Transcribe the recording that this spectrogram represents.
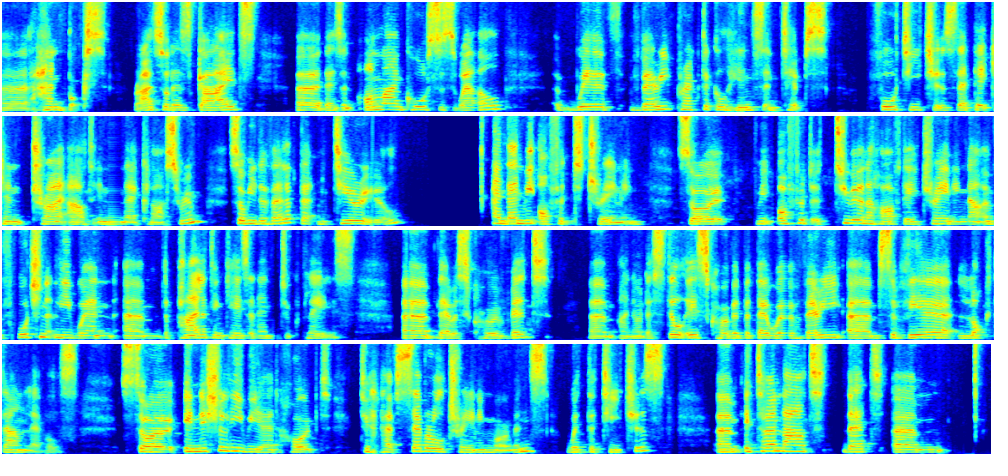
uh, handbooks, right? So, there's guides, uh, there's an online course as well with very practical hints and tips for teachers that they can try out in their classroom. So we developed that material and then we offered training. So we offered a two and a half day training. Now, unfortunately, when um, the pilot in KZN took place, uh, there was COVID. Um, I know there still is COVID, but there were very um, severe lockdown levels. So initially, we had hoped to have several training moments with the teachers um, it turned out that um,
